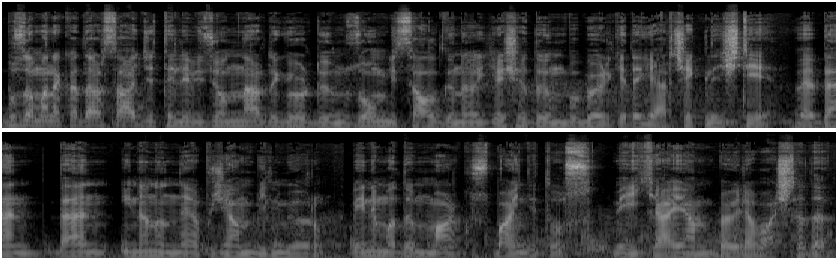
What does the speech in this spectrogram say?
Bu zamana kadar sadece televizyonlarda gördüğüm zombi salgını yaşadığım bu bölgede gerçekleşti. Ve ben, ben inanın ne yapacağımı bilmiyorum. Benim adım Marcus Binditus ve hikayem böyle başladı.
